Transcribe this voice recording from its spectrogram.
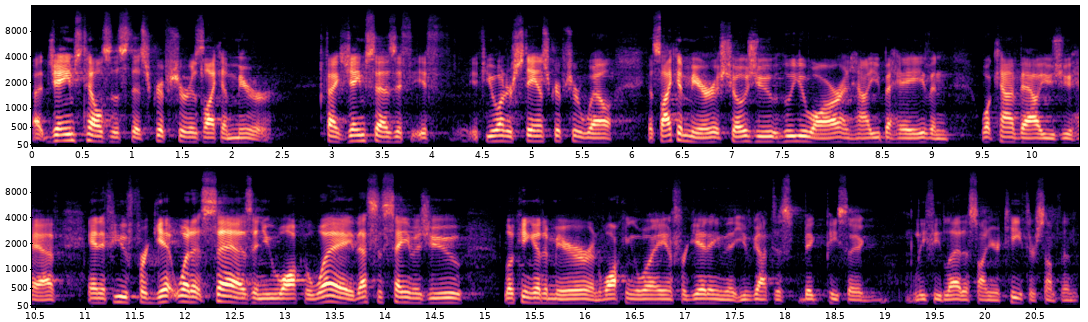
Uh, James tells us that scripture is like a mirror. In fact, James says if, if if you understand Scripture well, it's like a mirror. It shows you who you are and how you behave and what kind of values you have. And if you forget what it says and you walk away, that's the same as you looking at a mirror and walking away and forgetting that you've got this big piece of leafy lettuce on your teeth or something.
